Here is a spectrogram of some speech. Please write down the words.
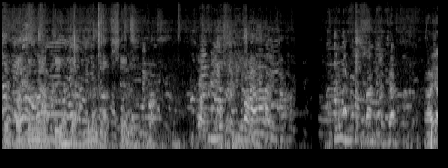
Sepertinya tidak berhasil. Ayo.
